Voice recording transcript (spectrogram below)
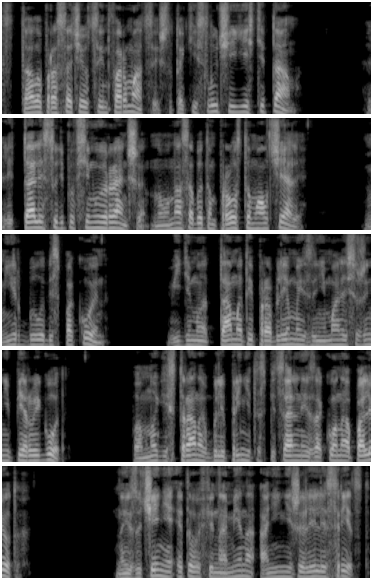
стала просачиваться информация, что такие случаи есть и там. Летали, судя по всему, и раньше, но у нас об этом просто молчали. Мир был обеспокоен. Видимо, там этой проблемой занимались уже не первый год. Во многих странах были приняты специальные законы о полетах. На изучение этого феномена они не жалели средств.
